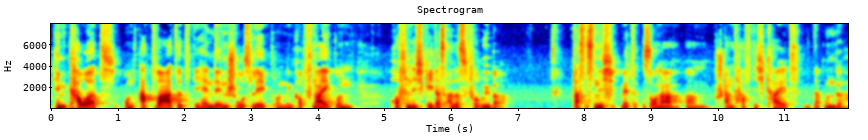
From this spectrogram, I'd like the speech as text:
hinkauert und abwartet, die Hände in den Schoß legt und den Kopf neigt und hoffentlich geht das alles vorüber. Das ist nicht mit so einer ähm, Standhaftigkeit, mit einer unbe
